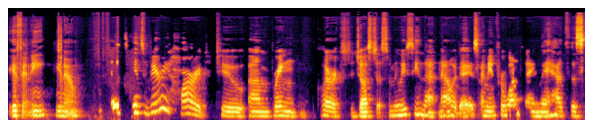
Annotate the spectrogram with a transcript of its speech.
if any, you know? It's, it's very hard to um, bring clerics to justice. I mean, we've seen that nowadays. I mean, for one thing, they had this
